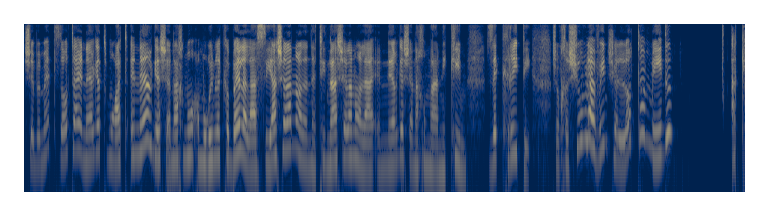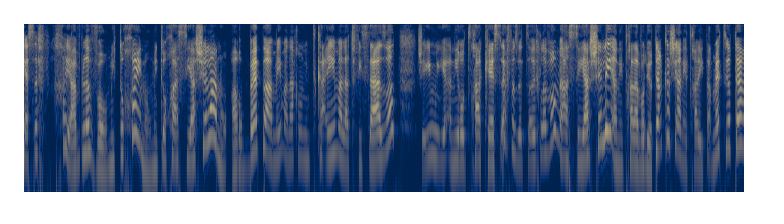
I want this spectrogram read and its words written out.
שבאמת זאת האנרגיה תמורת אנרגיה שאנחנו אמורים לקבל על העשייה שלנו, על הנתינה שלנו, על האנרגיה שאנחנו מעניקים. זה קריטי. עכשיו, חשוב להבין שלא תמיד הכסף חייב לבוא מתוכנו, מתוך העשייה שלנו. הרבה פעמים אנחנו נתקעים על התפיסה הזאת, שאם אני צריכה כסף, אז זה צריך לבוא מהעשייה שלי. אני צריכה לעבוד יותר קשה, אני צריכה להתאמץ יותר,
